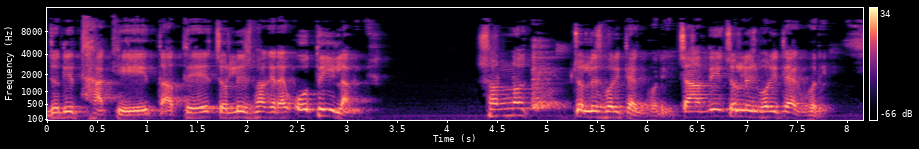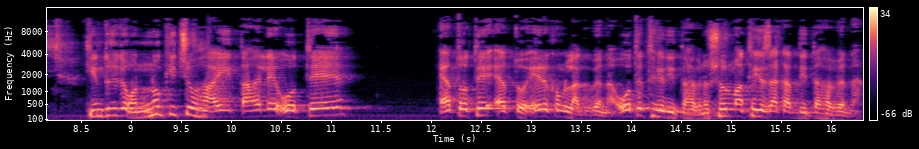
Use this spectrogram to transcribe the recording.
যদি থাকে, তাতে চল্লিশ ভাগের এক ওতেই লাগবে। স্বর্ণ চল্লিশ ভরিতে এক ভরি, চাঁদি চল্লিশ ভরিতে এক ভরি। কিন্তু যদি অন্য কিছু হয়, তাহলে ওতে এততে এত এরকম লাগবে না। ওতে থেকে দিতে হবে না। সুরমা থেকে জাকাত দিতে হবে না।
